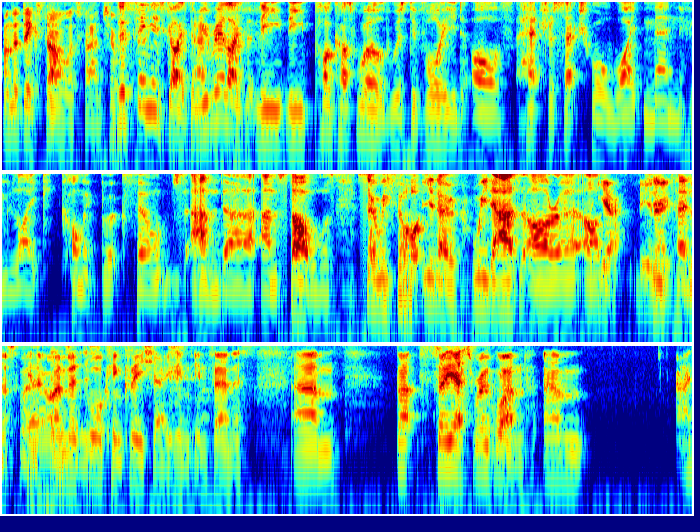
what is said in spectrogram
I'm a big Star Wars fan. The thing is, guys, that we Um, realised that the, the podcast world was devoid of heterosexual white men who like comic book films and uh, and Star Wars. So we thought, you know, we'd add our uh, our yeah, two know, pence you know, I'm a this. walking cliche in, in fairness. Um, but so yes, Rogue One. Um, I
